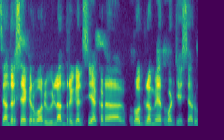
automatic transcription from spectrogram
చంద్రశేఖర్ వారు వీళ్ళందరూ కలిసి అక్కడ ప్రోగ్రామ్ ఏర్పాటు చేశారు.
